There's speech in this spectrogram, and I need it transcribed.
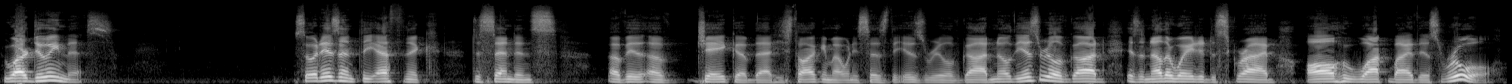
who are doing this. So it isn't the ethnic descendants of, of Jacob that he's talking about when he says the Israel of God. No, the Israel of God is another way to describe all who walk by this rule.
